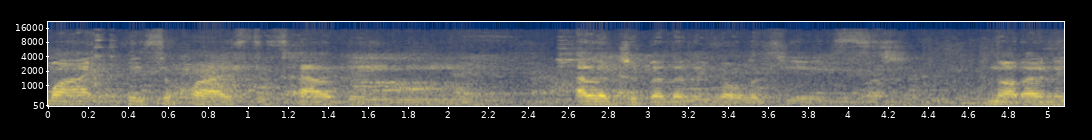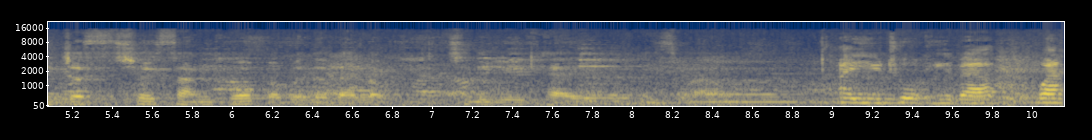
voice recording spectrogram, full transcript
might be surprised is how the eligibility rule is used. Not only just to Suncorp, but whether they look to the UK as well. Are you talking about one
